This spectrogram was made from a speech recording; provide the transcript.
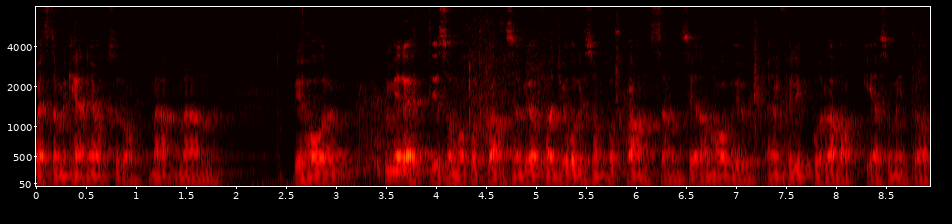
Weston McKennie också då. Men, men vi har Miretti som har fått chansen, vi har Fagioli som fått chansen. Sedan har vi en Filippo Ranocchia som inte har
